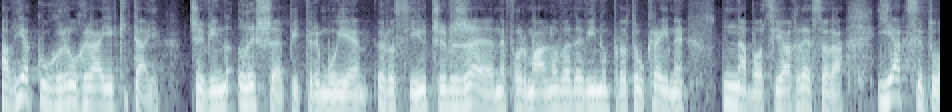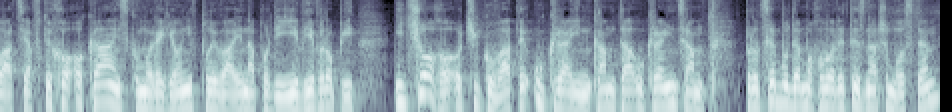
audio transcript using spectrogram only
А в яку гру грає Китай? Чи він лише підтримує Росію, чи вже неформально веде війну проти України на боці агресора? Як ситуація в Тихоокеанському регіоні впливає на події в Європі? І чого очікувати українкам та українцям? Про це будемо говорити з нашим гостем,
